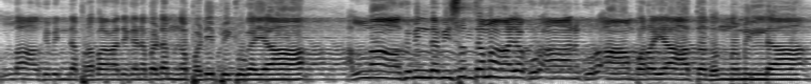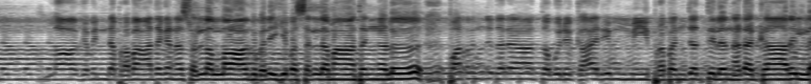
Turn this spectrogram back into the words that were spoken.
അള്ളാഹുവിന്റെ പ്രവാചകൻ അവിടെന്ന് പഠിപ്പിക്കുകയാ. അള്ളാഹുവിന്റെ വിശുദ്ധമായ ഖുർആൻ ഖുർആൻ പറയാത്തതൊന്നുമില്ല. അള്ളാഹുവിന്റെ പ്രവാചകന സല്ലല്ലാഹു അലൈഹി വസല്ലമ തങ്ങൾ പറഞ്ഞു തരാത്ത ഒരു കാര്യം ഈ പ്രപഞ്ചത്തിൽ നടക്കാറില്ല.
